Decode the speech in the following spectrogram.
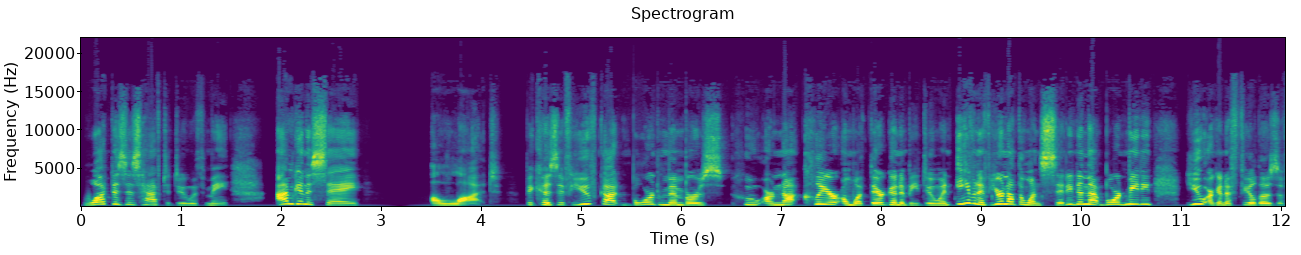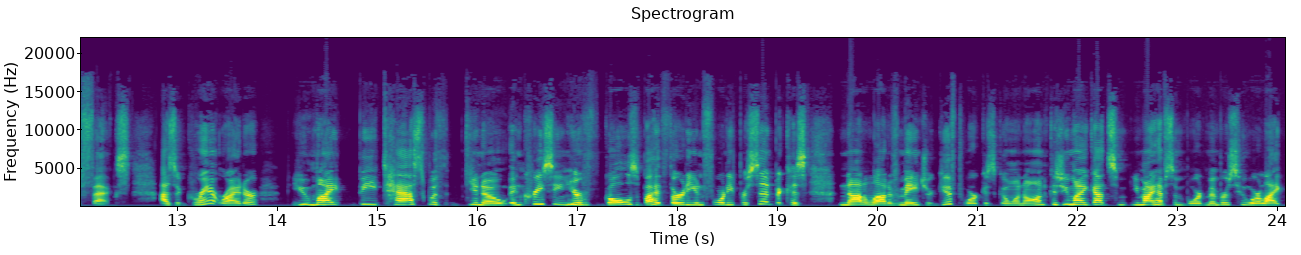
What does this have to do with me? I'm going to say a lot. Because if you've got board members who are not clear on what they're going to be doing, even if you're not the one sitting in that board meeting, you are going to feel those effects. As a grant writer, you might be tasked with you know increasing your goals by 30 and 40% because not a lot of major gift work is going on because you might got some you might have some board members who are like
